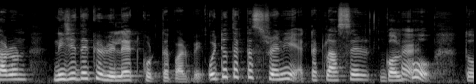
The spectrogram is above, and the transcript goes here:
কারণ নিজেদেরকে রিলেট করতে পারবে। ওইটা তো একটা শ্রেণি একটা ক্লাসের গল্প। তো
